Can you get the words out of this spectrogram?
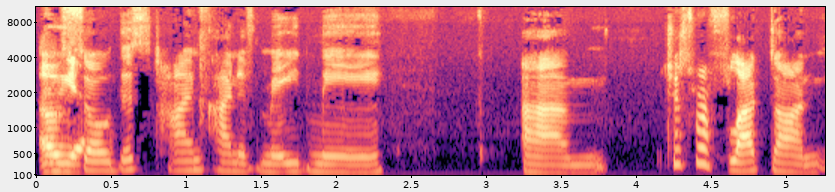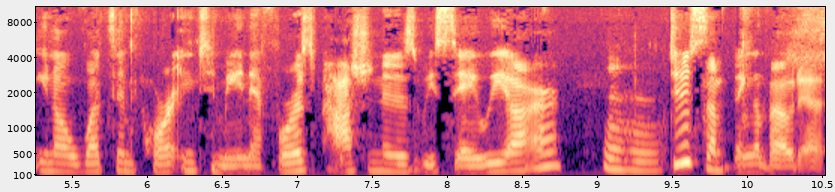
Oh yeah. so this time kind of made me um just reflect on you know what's important to me and if we're as passionate as we say we are hmm do something about it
